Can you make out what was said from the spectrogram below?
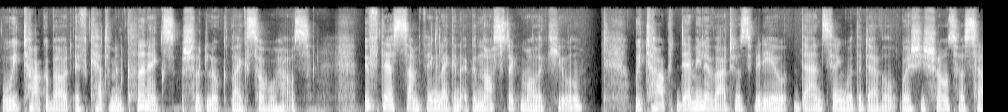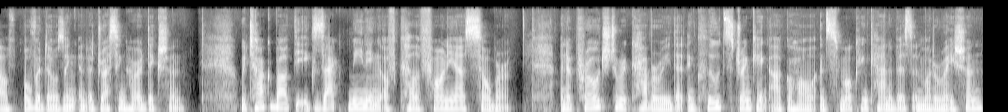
we talk about if ketamine clinics should look like Soho House. If there's something like an agnostic molecule, we talk Demi Lovato's video Dancing with the Devil, where she shows herself overdosing and addressing her addiction. We talk about the exact meaning of California sober an approach to recovery that includes drinking alcohol and smoking cannabis in moderation.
